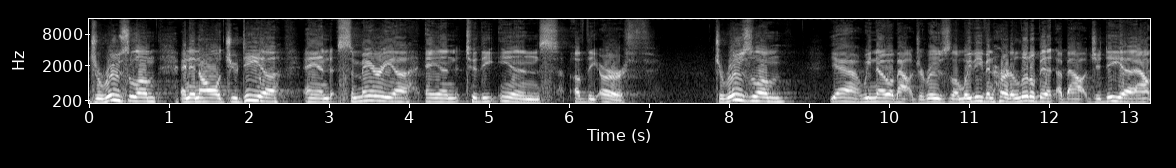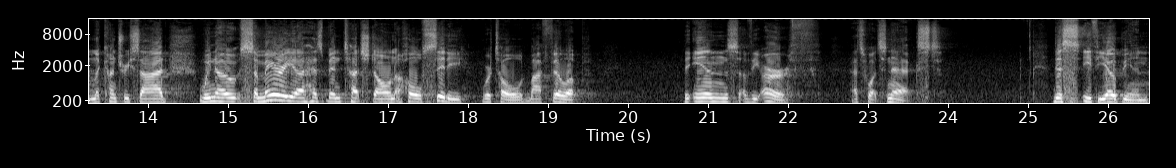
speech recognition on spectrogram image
Jerusalem and in all Judea and Samaria and to the ends of the earth. Jerusalem, yeah, we know about Jerusalem. We've even heard a little bit about Judea out in the countryside. We know Samaria has been touched on, a whole city, we're told, by Philip. The ends of the earth. That's what's next this Ethiopian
